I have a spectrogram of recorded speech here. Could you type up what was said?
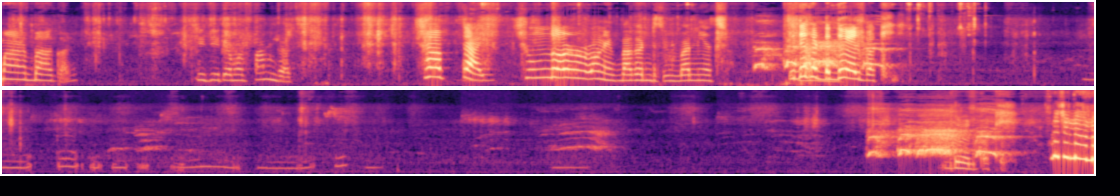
মার বাগান। এই যে এটা আমার পান গাছ। সব তাই সুন্দর অনেক বাগানটা তুমি বানিয়েছো দেখো একটা দোয়েল পাখি। দোয়েল পাখি। চলে গেল।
